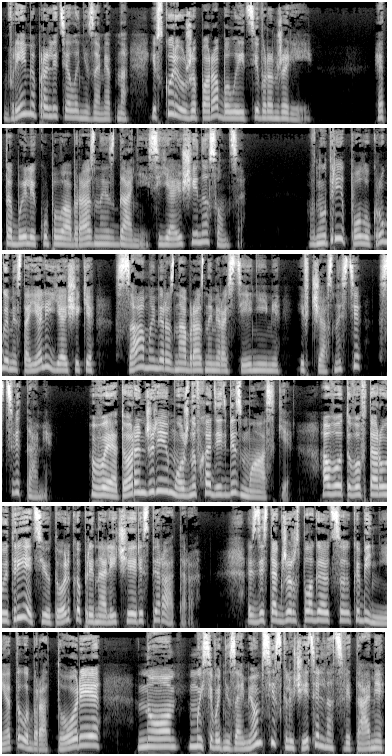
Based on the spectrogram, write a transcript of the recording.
Время пролетело незаметно, и вскоре уже пора было идти в оранжереи. Это были куполообразные здания, сияющие на солнце. Внутри полукругами стояли ящики с самыми разнообразными растениями и, в частности, с цветами. В эту оранжерею можно входить без маски, а вот во вторую и третью только при наличии респиратора. Здесь также располагаются кабинеты, лаборатории, но мы сегодня займемся исключительно цветами.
